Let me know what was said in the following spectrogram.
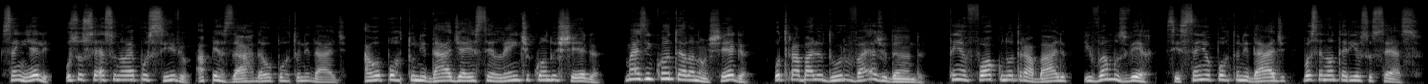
Sem ele, o sucesso não é possível, apesar da oportunidade. A oportunidade é excelente quando chega, mas enquanto ela não chega, o trabalho duro vai ajudando. Tenha foco no trabalho e vamos ver se sem oportunidade você não teria sucesso.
